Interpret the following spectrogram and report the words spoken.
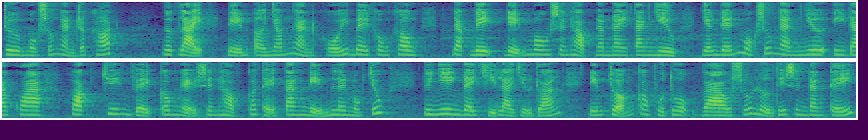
trừ một số ngành rất hot. Ngược lại, điểm ở nhóm ngành khối B00, đặc biệt điểm môn sinh học năm nay tăng nhiều, dẫn đến một số ngành như y đa khoa hoặc chuyên về công nghệ sinh học có thể tăng điểm lên một chút. Tuy nhiên, đây chỉ là dự đoán, điểm chuẩn còn phụ thuộc vào số lượng thí sinh đăng ký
